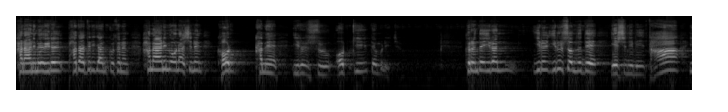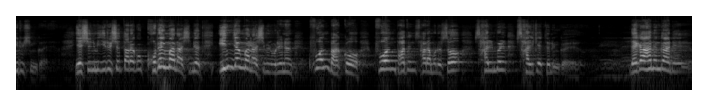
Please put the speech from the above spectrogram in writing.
하나님의 의를 받아들이지 않고서는 하나님이 원하시는 거룩함에 이를 수 없기 때문이죠. 그런데 이런 일을 이룰 수 없는데 예수님이 다 이루신 거예요. 예수님이 이루셨다라고 고백만 하시면 인정만 하시면 우리는 구원받고 구원받은 사람으로서 삶을 살게 되는 거예요. 내가 하는 거 아니에요.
